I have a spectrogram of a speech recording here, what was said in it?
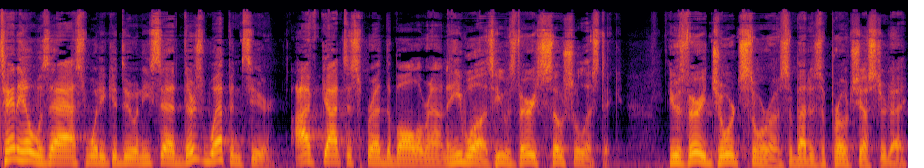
Tannehill was asked what he could do, and he said, There's weapons here. I've got to spread the ball around. And he was. He was very socialistic. He was very George Soros about his approach yesterday,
